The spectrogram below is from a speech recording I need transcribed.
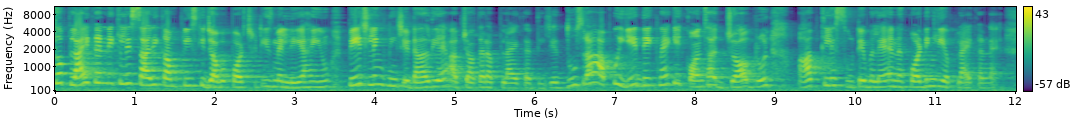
तो अप्लाई करने के लिए सारी कंपनीज़ की जॉब अपॉर्चुनिटीज़ में ले आई हूँ। पेज लिंक नीचे डाल दिया है। आप जाकर अप्लाई कर दीजिए। दूसरा, आपको ये देखना है कि कौन सा जॉब रोल आपके लिए सूटेबल है एंड अकॉर्डिंगली अप्लाई करना है।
